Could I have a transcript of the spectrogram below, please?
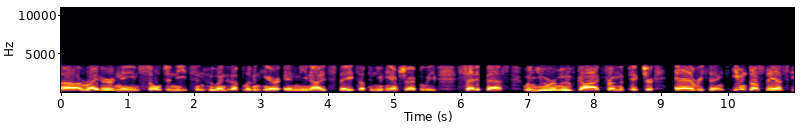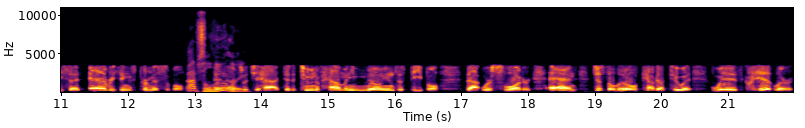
uh, a writer named Solzhenitsyn, who ended up living here in the United States, up in New Hampshire, I believe, said it best. When you remove God from the picture, everything, even Dostoevsky said, everything's permissible. Absolutely. And that's what you had, to the tune of how many millions of people that were slaughtered. And just a little caveat to it with Hitler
